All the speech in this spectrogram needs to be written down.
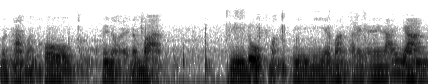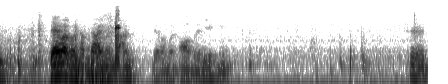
มันทางมันโค้งให้หน่อยลำบาก มีลูกบ้างมีเมียบ้างอะไรอะไรหลายอย่าง แต่ว่าก็ทำได้เหมือนกันเดี๋ยวมันออกไปนิดนึง said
